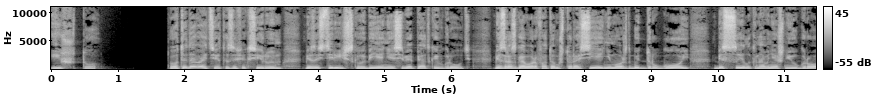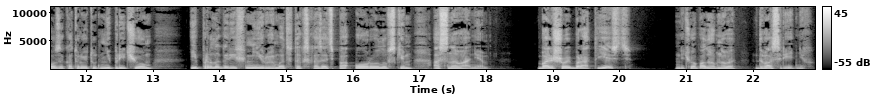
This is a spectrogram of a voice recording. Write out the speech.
И что? Вот и давайте это зафиксируем, без истерического биения себя пяткой в грудь, без разговоров о том, что Россия не может быть другой, без ссылок на внешние угрозы, которые тут ни при чем, и прологарифмируем это, так сказать, по оруэлловским основаниям. Большой брат есть? Ничего подобного. Два средних.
